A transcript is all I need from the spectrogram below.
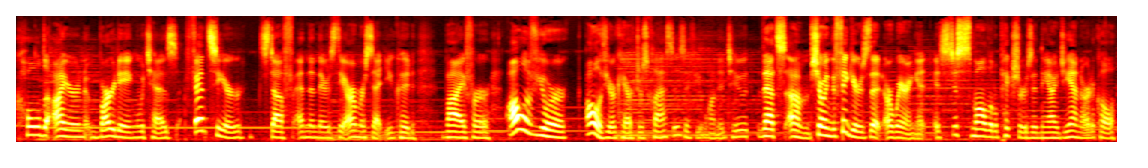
cold iron barding, which has fancier stuff, and then there's the armor set you could buy for all of your all of your characters' classes if you wanted to. That's um, showing the figures that are wearing it. It's just small little pictures in the IGN article.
